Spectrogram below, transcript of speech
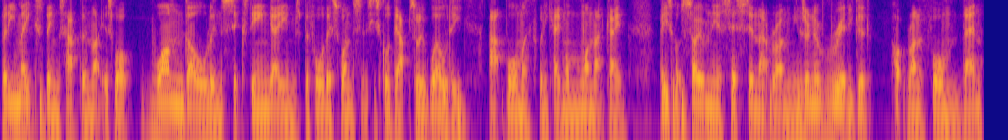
But he makes things happen. Like it's what one goal in 16 games before this one since he scored the absolute worldie at Bournemouth when he came on and won that game. But he's got so many assists in that run. He was in a really good hot run of form then,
